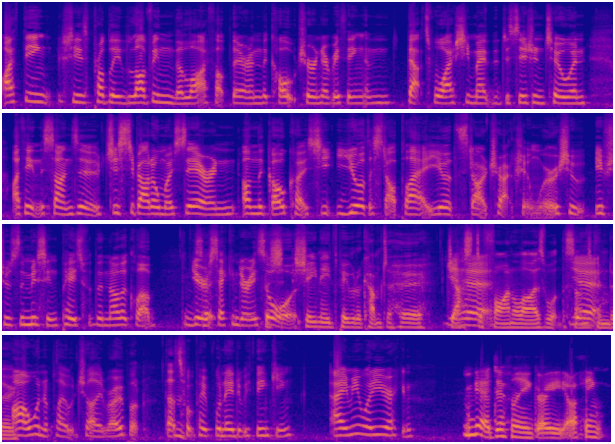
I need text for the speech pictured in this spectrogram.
I think she's probably loving the life up there and the culture and everything, and that's why she made the decision to. And I think the Suns are just about almost there. And on the Gold Coast, you're the star player, you're the star attraction. Whereas she, if she was the missing piece with another club, you're so, a secondary so. She needs people to come to her just yeah. to finalise what the Suns yeah. can do. I want to play with Charlie Rowbottom. That's mm. what people need to be thinking. Amy, what do you reckon? Yeah, definitely agree. I think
